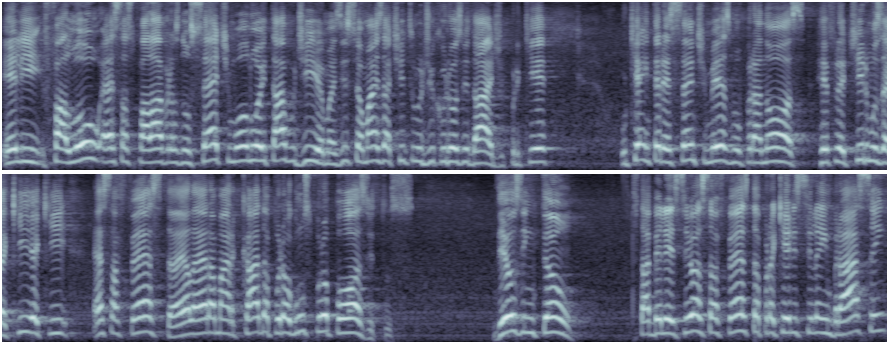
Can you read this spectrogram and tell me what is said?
ele falou essas palavras no sétimo ou no oitavo dia, mas isso é mais a título de curiosidade, porque o que é interessante mesmo para nós refletirmos aqui é que essa festa, ela era marcada por alguns propósitos. Deus então estabeleceu essa festa para que eles se lembrassem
